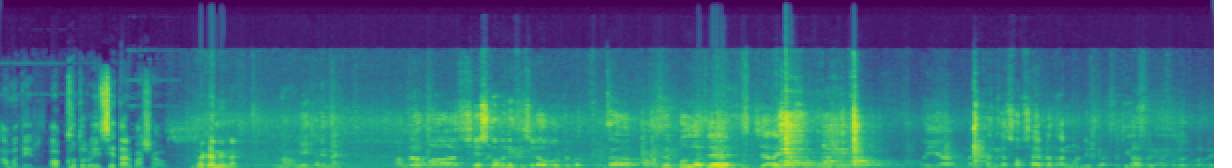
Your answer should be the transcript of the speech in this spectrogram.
আমাদের। অক্ষত রয়েছে তার বাসাও। দেখানি না? না উনি এখানে নাই। আমরা শেষ কবে দেখি সেটাও বলতে পারব। আমাদের বলল যে যারাই আসুক না এখানকার সব সাহেবরা ধানমন্ডিতে আছে ঠিক আছে? আসলে ওইভাবে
